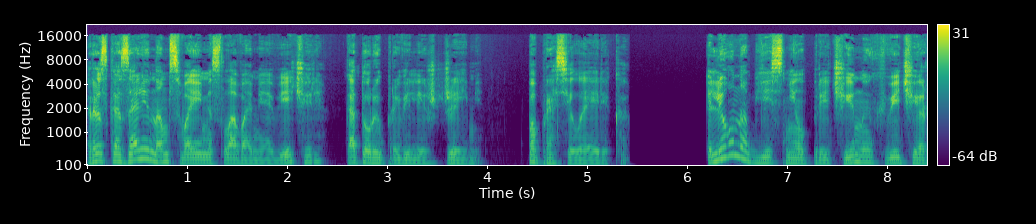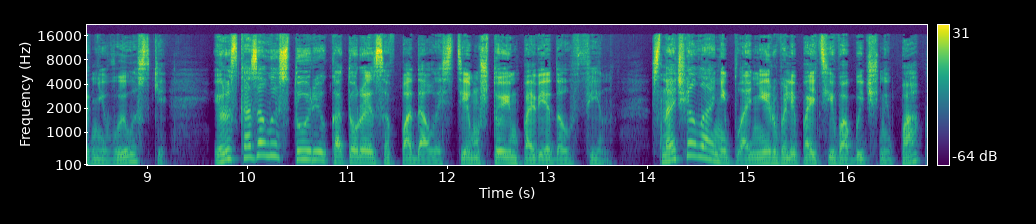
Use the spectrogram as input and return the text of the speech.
рассказали нам своими словами о вечере, который провели с Джейми», — попросила Эрика. Леон объяснил причину их вечерней вылазки и рассказал историю, которая совпадала с тем, что им поведал Финн. Сначала они планировали пойти в обычный паб,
